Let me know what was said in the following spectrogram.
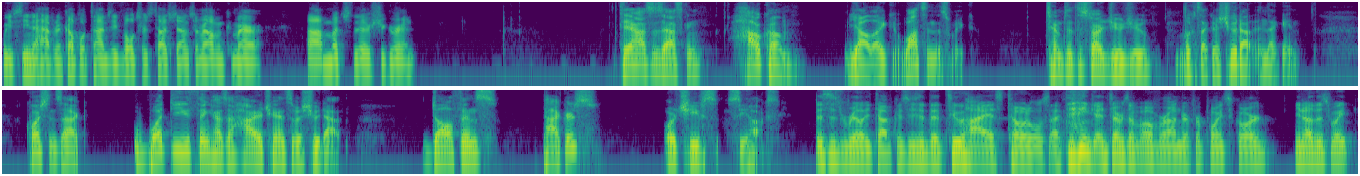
we've seen it happen a couple of times. He vultures touchdowns from Alvin Kamara, uh, much to their chagrin. Tejas is asking, how come y'all like Watson this week? Tempted to start Juju. Looks like a shootout in that game. Question, Zach. What do you think has a higher chance of a shootout? Dolphins, Packers, or Chiefs, Seahawks? This is really tough because these are the two highest totals, I think, in terms of over under for points scored, you know, this week.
